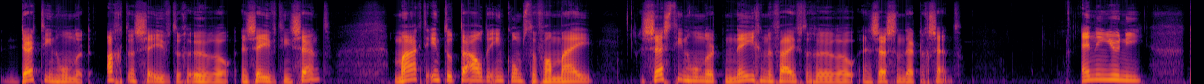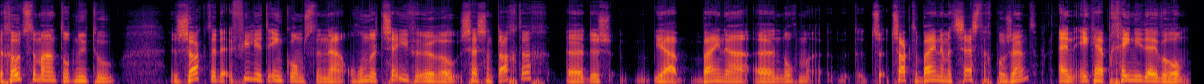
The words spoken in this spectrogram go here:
1378 euro en 17 cent. Maakt in totaal de inkomsten van mei 1659 euro en 36 cent. En in juni, de grootste maand tot nu toe, zakte de affiliate inkomsten naar 107,86 euro. Uh, dus ja, bijna uh, nog. Het zakte bijna met 60%. En ik heb geen idee waarom.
